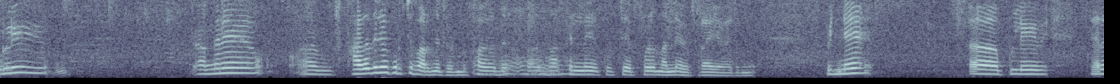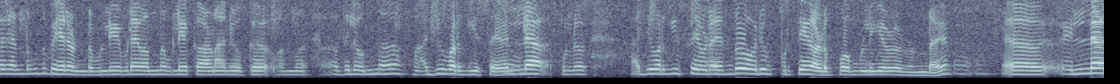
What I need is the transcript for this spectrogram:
പുള്ളി അങ്ങനെ ഫഹദിനെ കുറിച്ച് പറഞ്ഞിട്ടുണ്ട്. ഫഹദ് ഫഹദ് ഫസലിനെ കുറിച്ച് എപ്പോഴും നല്ല അഭിപ്രായമായിരുന്നു. പിന്നെ പുള്ളി വേറെ രണ്ട് മൂന്ന് പേരുണ്ട്. പുള്ളി ഇവിടെ വന്ന് പുള്ളിയെ കാണാനും ഒക്കെ വന്ന്. അതിലൊന്ന് അജു വർഗീസ്. എല്ലാ പുള്ളി അജു വർഗീസ് ഇവിടെ എന്തോ ഒരു പ്രത്യേക അടുപ്പം പുള്ളിയോടുണ്ട്. എല്ലാ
